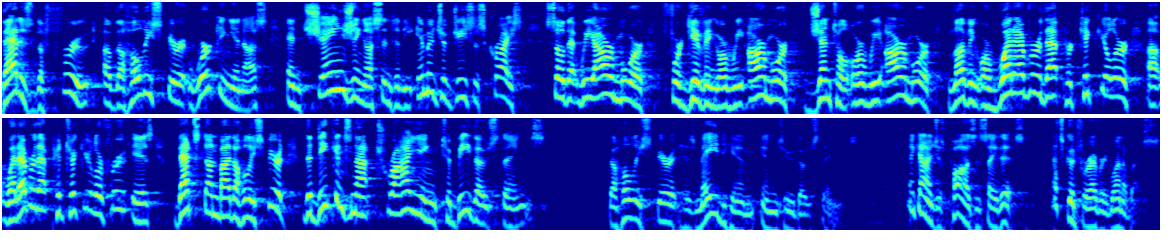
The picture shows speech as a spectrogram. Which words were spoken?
That is the fruit of the Holy Spirit working in us and changing us into the image of Jesus Christ so that we are more forgiving or we are more gentle or we are more loving or whatever that particular, uh, whatever that particular fruit is, that's done by the Holy Spirit. The deacon's not trying to be those things. The Holy Spirit has made him into those things. And can I just pause and say this? That's good for every one of us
